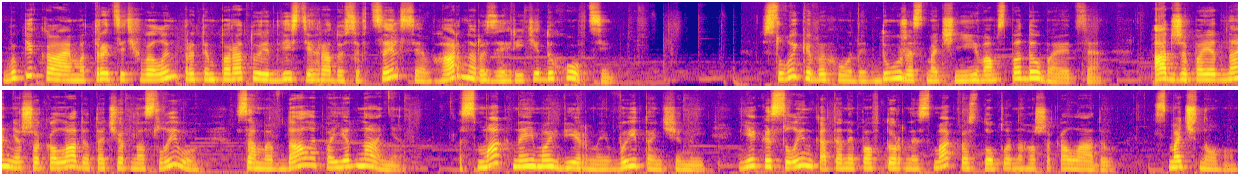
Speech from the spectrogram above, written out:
Випікаємо 30 хвилин при температурі 200 градусів Цельсія в гарно розігрітій духовці. Слойки виходять дуже смачні і вам сподобаються. Адже поєднання шоколаду та чорносливу саме вдале поєднання. Смак неймовірний, витончений, є кислинка та неповторний смак розтопленого шоколаду. Смачного!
